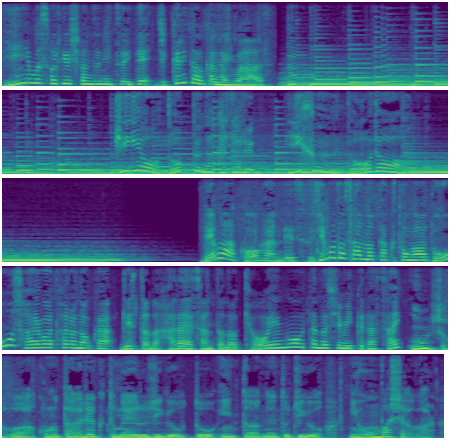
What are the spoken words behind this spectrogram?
DM ソリューションズについてじっくりと伺います。企業トップが語る威風堂々。では後半です。藤本さんのタクトがどう冴え渡るのか、ゲストの花谷さんとの共演をお楽しみください。御社は、このダイレクトメール事業とインターネット事業、日本柱がある。や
